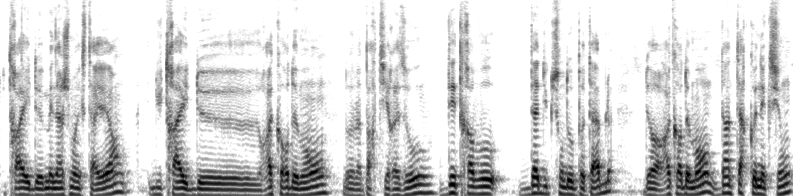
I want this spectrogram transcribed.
du travail de ménagement extérieur, du travail de raccordement dans la partie réseau, des travaux d'adduction d'eau potable, de raccordement, d'interconnexion,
